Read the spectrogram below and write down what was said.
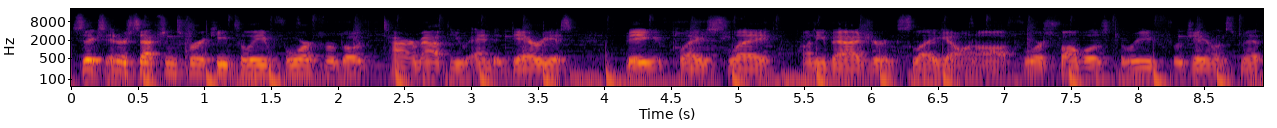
6 interceptions for Aqib Talib, 4 for both Tyrann Mathieu and Darius. Big play Slay, Honey Badger and Slay going off. Forced fumbles, 3 for Jaylon Smith.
